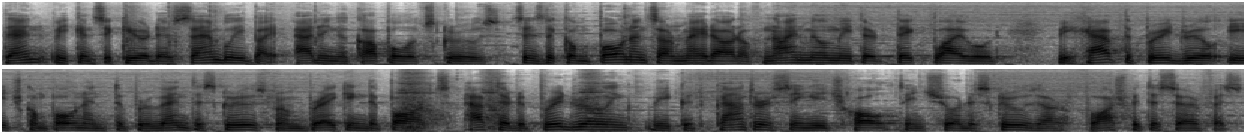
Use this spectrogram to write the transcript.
Then we can secure the assembly by adding a couple of screws. Since the components are made out of 9mm thick plywood, we have to pre-drill each component to prevent the screws from breaking the parts. After the pre-drilling, we could countersink each hole to ensure the screws are flush with the surface.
